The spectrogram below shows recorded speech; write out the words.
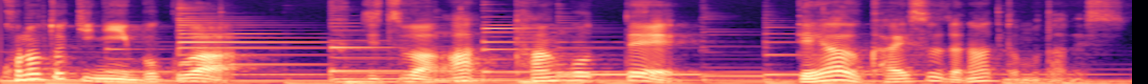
この時に僕は実は、あ、単語って出会う回数だなと思ったんです。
